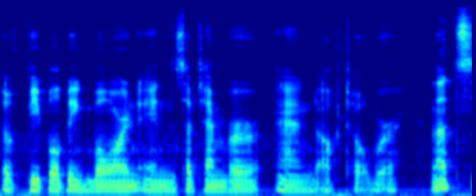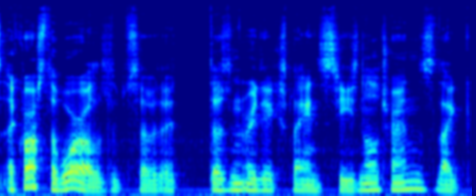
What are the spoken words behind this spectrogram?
of people being born in September and October. That's across the world, so it doesn't really explain seasonal trends, like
